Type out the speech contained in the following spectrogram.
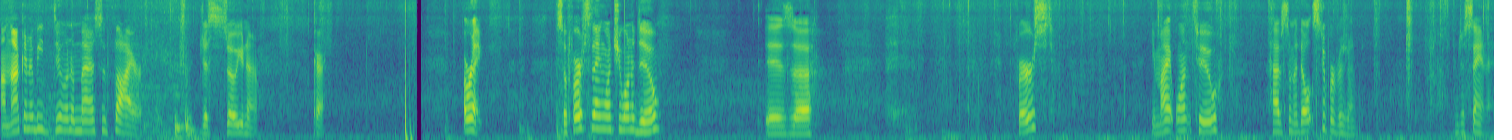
I'm not to be doing a massive fire, just so you know. Okay. All right. So first thing what you want to do is uh first you might want to have some adult supervision. I'm just saying that.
